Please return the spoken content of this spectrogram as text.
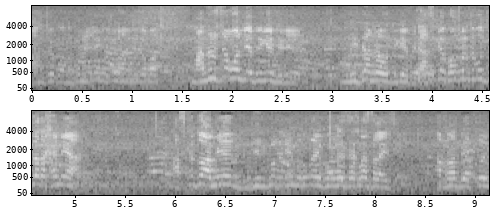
মানুষের গণতন্ত্র কিন্তু মানুষ যখন মানুষ যখন যেদিকে ফিরে লিডাররা ওদিকে ফিরে। আজকে কংগ্রেসের মধ্যে তারা খানিয়া। আজকে তো আমি দীর্ঘ তিন বছর কংগ্রেস একলা চালাইছি। আপনার দেখছেন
